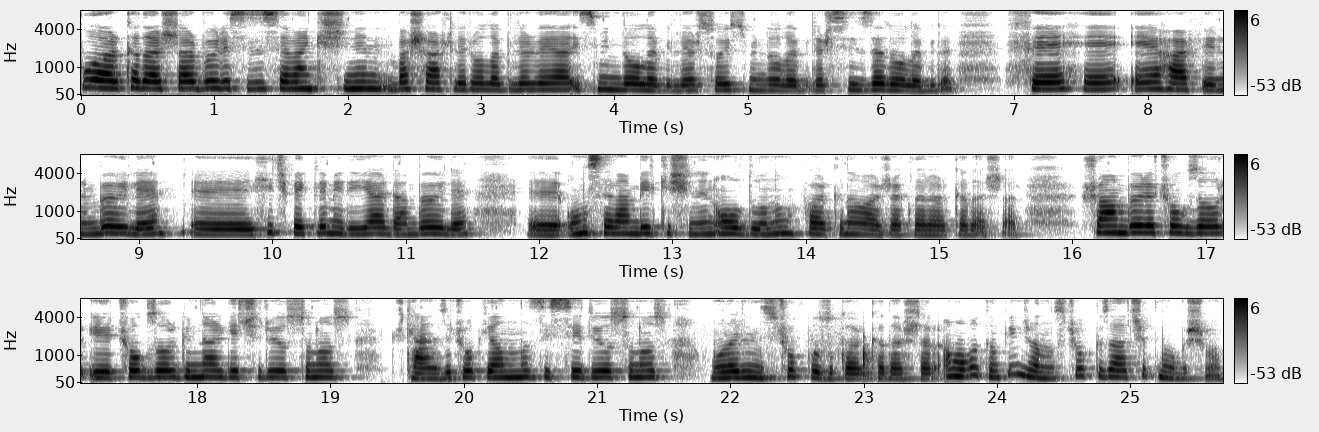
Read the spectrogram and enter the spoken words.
Bu arkadaşlar böyle sizi seven kişinin baş harfleri olabilir veya isminde olabilir, soy isminde olabilir, sizde de olabilir. F, H, E harflerinin böyle e, hiç beklemediği yerden böyle e, onu seven bir kişinin olduğunun farkına varacaklar arkadaşlar. Şu an böyle çok zor e, çok zor günler geçiriyorsunuz. Kendinizi çok yalnız hissediyorsunuz. Moraliniz çok bozuk arkadaşlar. Ama bakın fincanınız çok güzel çıkmamış mı?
